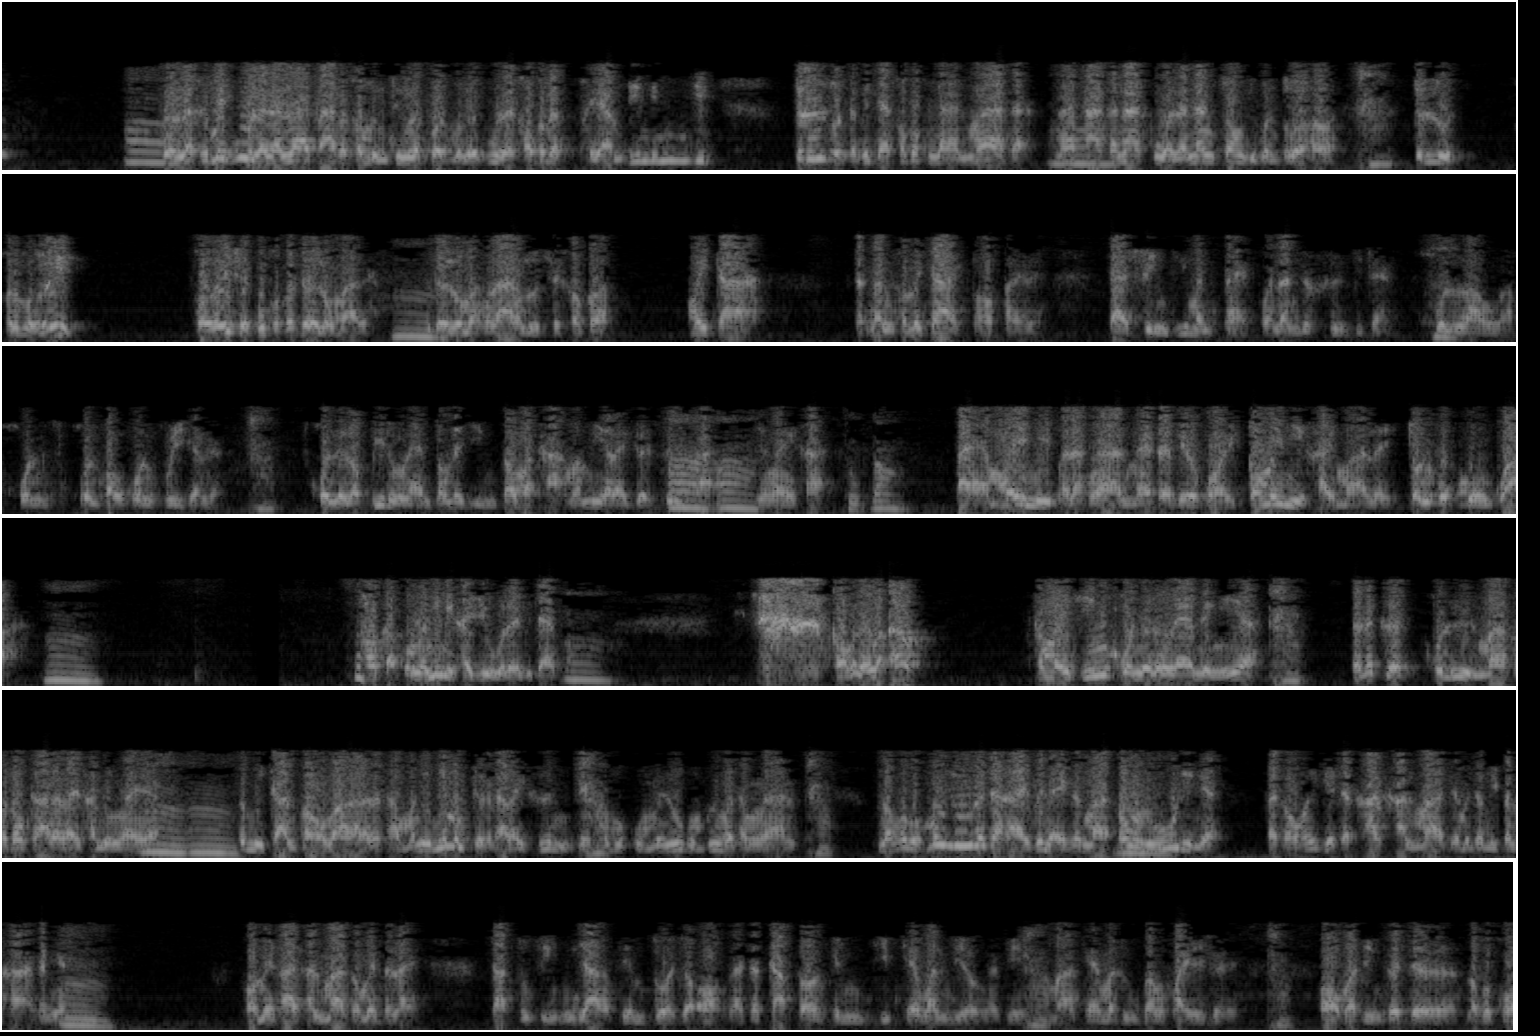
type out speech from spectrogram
อ๋อกดแล้วคือไม่พูดอะไรแล้วหน้าตาแบบเขาเหมือนถึงแล้วกดเหมือนไม่พูดอะไรเขาก็แบบพยายามดิ้นดิ้นดิ้น จนหลุดแต่พี่แจ๊คเขาบอกนานมากอะหน้าตาก็น่ากลัวแล้วนั่งจ้องอยู่บนตัวเขาอะครับจนหลุดเขาเลยบอกเฮ้ยพอเฮ้ยเสร็จปุ๊บเขาก็เดินลงมาเลยอืมเดินลงมาข้างล่างหลุดเสร็จเขาก็ไม่กล้า จากนั้นเขาไม่กล้าอีกต่อไปเลย แต่สิ่งที่มันแปลกกว่านั้นก็คือพี่แจ๊คคนเราอะคนคนสองคนคุยกันเนี่ยครับคนในล็อบบี้โรงแรมต้องได้ยินต้องมาถามว่ามีอะไรเกิดขึ้นคะอ่าอ่ายัยังไงคะถูกต้อง แต่ไม่มีพนักงานแม้แต่เบลบอย ก็ไม่มีใครมาเลย จนหกโมงกว่า อืม เท่ากับตรงนั้นไม่มีใครอยู่เลยพี่แจ๊คอืมเขาก็เลยว่า เอ้าทำไมทิ้งคนในโรงแรมอย่างนี้อะครับแล้วถ้าเกิดคนอื่นมาเขาต้องการอะไรทำยังไงอือะมอืมก็มีการต่อว่าแล้วก็ถามว่าในนี้มันเกิดอะไรขึ้นเด็กครับเขาบอกผมไม่รู้ผมเพิ่งมาทำงานครับน้องก็บอกไม่รู้แล้วจะหายไปไหนกันมา ต้องรู้ดิเนี่ย แต่เขาให้เกียรติจะคาดคันมากเดี๋ยวมันจะมีปัญหากันไงอืมพอไม่คาดคันมากก็ไม่เป็นไร จัดทุกสิ่งทุกอย่างเตรียมตัวจะออกแล้วจะกลับก็เป็นทริปแค่วันเดียวไงพี่ครับมาแค่มาดูบ้างไฟเฉยครับ ๆออกมาถึงก็เจอรปภ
